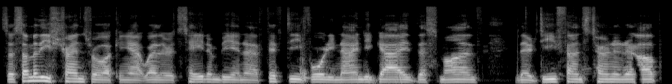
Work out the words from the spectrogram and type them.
So some of these trends we're looking at, whether it's Tatum being a 50, 40, 90 guy this month, their defense turning it up,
